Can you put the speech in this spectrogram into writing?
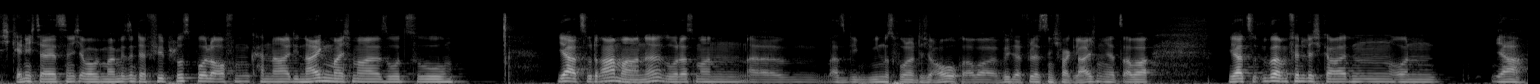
ich kenne dich da jetzt nicht, aber bei mir sind ja viel Pluspole auf dem Kanal, die neigen manchmal so zu, ja, zu Drama, ne? So, dass man, äh, also wie Minuspole natürlich auch, aber will, will das nicht vergleichen jetzt, aber ja, zu Überempfindlichkeiten und ja,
